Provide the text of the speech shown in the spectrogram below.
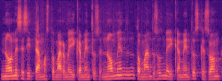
no necesitamos tomar medicamentos, no me anden tomando esos medicamentos que son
